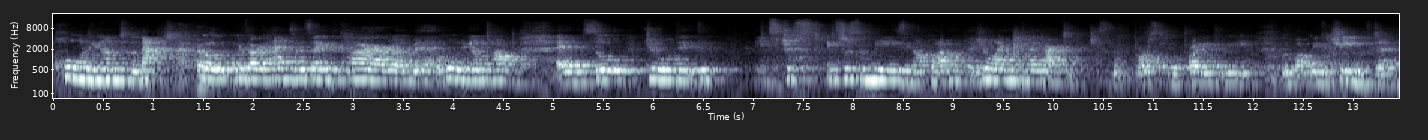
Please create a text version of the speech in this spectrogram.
holding onto the mat, well, with our hands outside the car and we're holding on top. And so, you know, the, the it's just it's just amazing. I'm, I'm you know I'm my heart just bursting with pride really with what we've achieved. And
